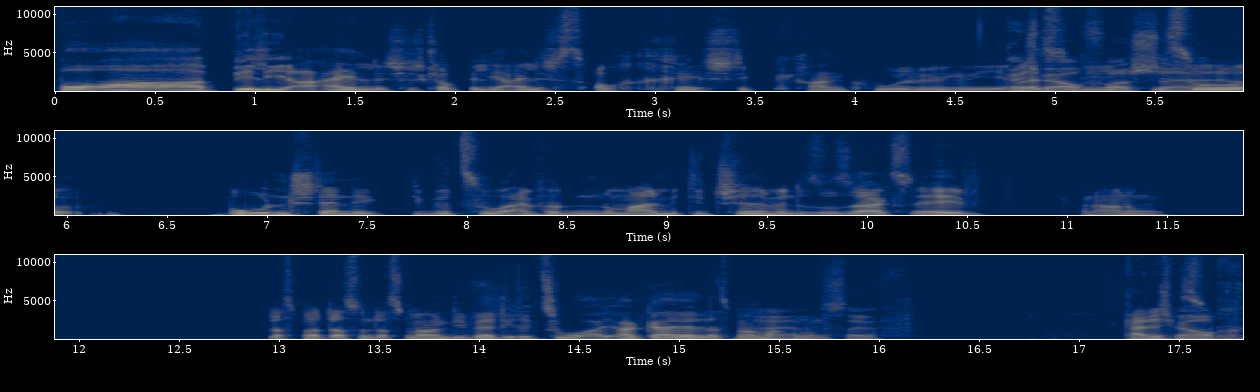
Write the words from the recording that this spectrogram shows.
Boah, Billie Eilish. Ich glaube, Billie Eilish ist auch richtig krank cool irgendwie. Kann ich Weißt mir du, auch die, vorstellen, Die ist so bodenständig. Die wird so einfach normal mit dir chillen, wenn du so sagst, ey, keine Ahnung, lass mal das und das machen. Die wäre direkt so, oh ja, geil, lass mal Ja, machen. safe. Kann ich mir auch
